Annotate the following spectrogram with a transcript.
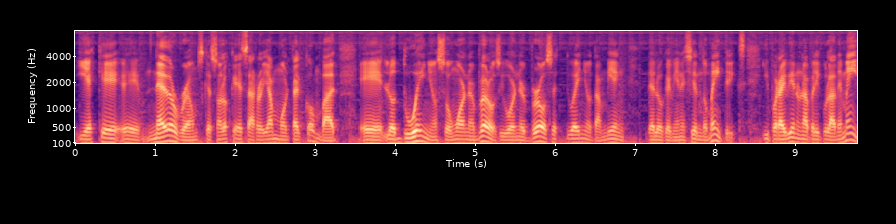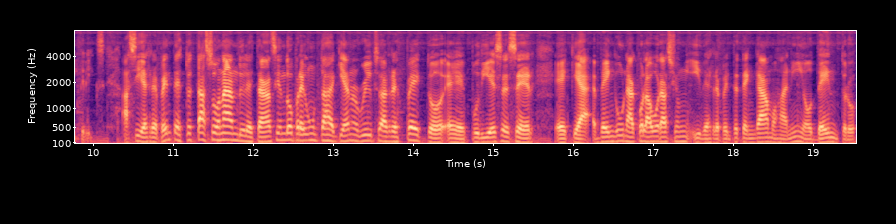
Y es que eh, NetherRealms, que son los que desarrollan Mortal Kombat, eh, los dueños son Warner Bros. Y Warner Bros. es dueño también de lo que viene siendo Matrix. Y por ahí viene una película de Matrix. Así de repente esto está sonando y le están haciendo preguntas a Keanu Reeves al respecto. Eh, pudiese ser que venga una colaboración y de repente tengamos a Neo dentro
